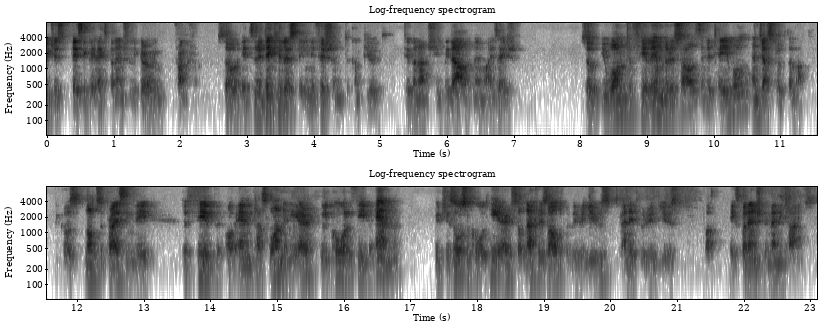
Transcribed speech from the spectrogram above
which is basically an exponentially growing function. So it's ridiculously inefficient to compute Fibonacci without memoization. So you want to fill in the results in the table and just look them up, because not surprisingly, the fib of n plus one here will call fib n, which is also called here, so that result will be reused and it will reduce well, exponentially many times.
